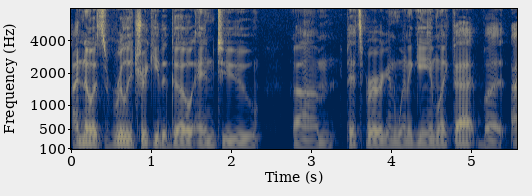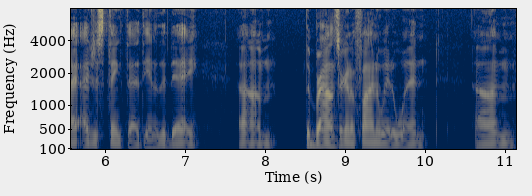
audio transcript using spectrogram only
I know it's really tricky to go into um, Pittsburgh and win a game like that. But I, I, just think that at the end of the day, um, the Browns are going to find a way to win. Um,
